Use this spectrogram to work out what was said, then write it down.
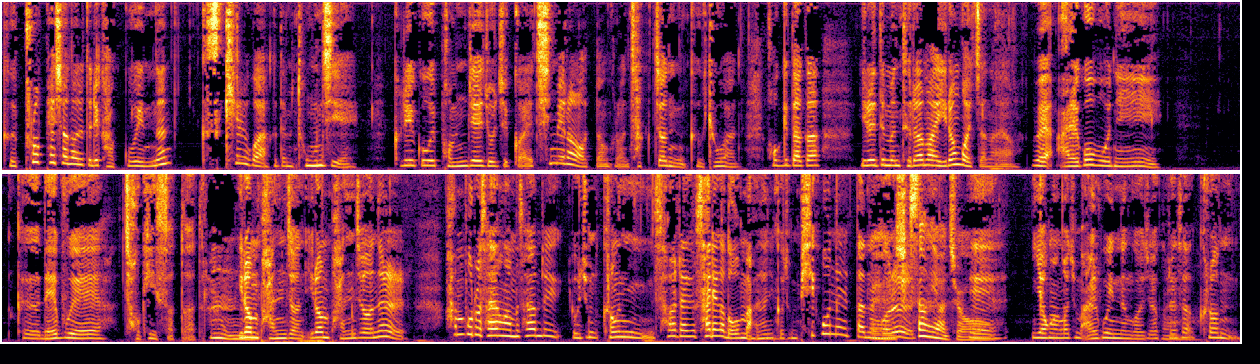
그 프로페셔널들이 갖고 있는 그 스킬과 그다음에 동지애 그리고 이 범죄 조직과의 치밀한 어떤 그런 작전 그 교환 거기다가 예를 들면 드라마 이런 거 있잖아요. 왜 알고 보니 그 내부에 적이 있었다더라. 음, 음. 이런 반전, 이런 반전을 함부로 사용하면 사람들이 요즘 그런 사례, 사례가 너무 많으니까 좀 피곤했다는 네, 거를 식상해하죠. 예, 이 영화가 좀 알고 있는 거죠. 그래서 어. 그런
